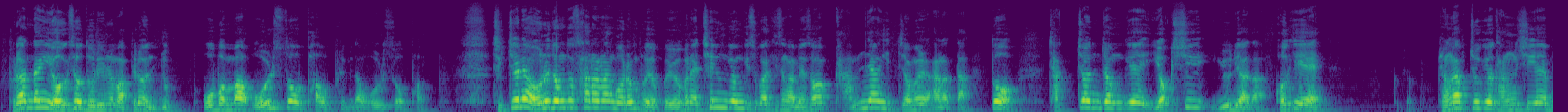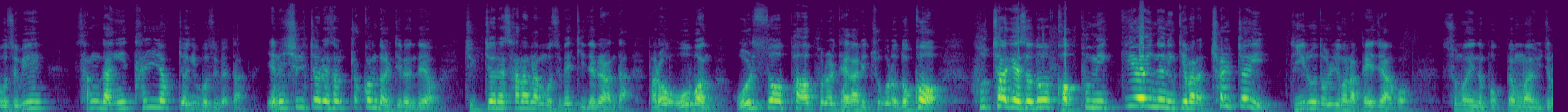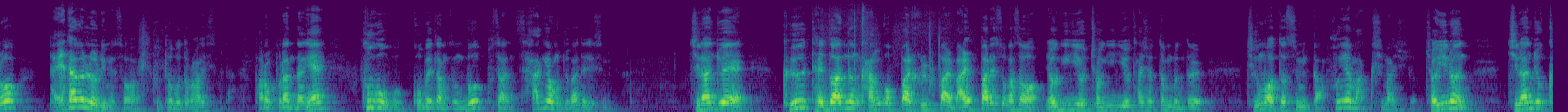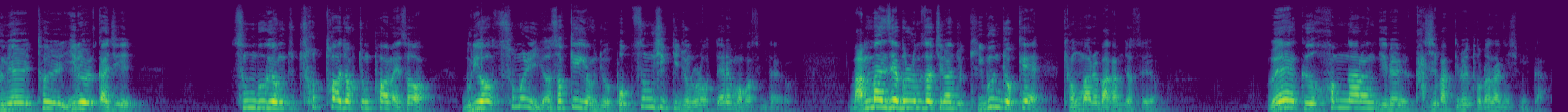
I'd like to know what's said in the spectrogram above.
불안당이 여기서 노리는 마필은 6, 5번마 올소 파워풀입니다. 올소 파워풀. 직전에 어느 정도 살아난 거는 보였고요. 이번에 최은경 기수가 기승하면서 감량 이점을 안았다. 또 작전 전개 역시 유리하다. 거기에 병합조교 당시의 모습이 상당히 탄력적인 모습이었다. 얘는 실전에서 조금 덜 뛰는데요. 직전에 살아난 모습에 기대를 한다. 바로 5번 올소 파워풀을 대가리 축으로 놓고 후착에서도 거품이 끼어있는 인기만은 철저히 뒤로 돌리거나 배제하고 숨어있는 복병만 위주로 배당을 노리면서 붙어보도록 하겠습니다. 바로 불안당의 999 고배당 승부 부산 사경주가 되겠습니다. 지난주에 그 대도 않는 강고빨, 글빨, 말빨에 쏘가서 여기 기웃 저기 기웃 하셨던 분들 지금 어떻습니까? 후회 막심하시죠. 저희는 지난주 금요일, 토요일, 일요일까지 승부 경주 초토화 적중 포함해서 무려 26개 경주 복승식 기준으로 때려 먹었습니다. 만만세 부르면서 지난주 기분 좋게 경마를 마감졌어요. 왜 그 험난한 길을 가시밭길을 돌아다니십니까?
